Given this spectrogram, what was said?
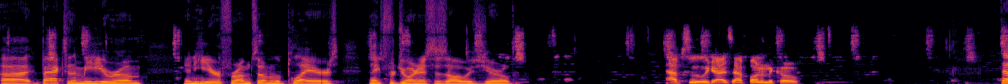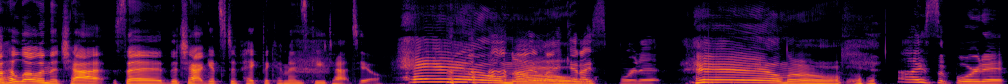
uh, back to the media room and hear from some of the players. Thanks for joining us as always, Gerald. Absolutely, guys. Have fun in the cove. So hello in the chat said the chat gets to pick the Kaminsky tattoo. Hell no! I like it. I support it. Hell no! I support it.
